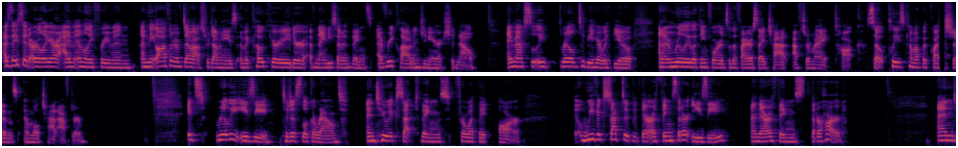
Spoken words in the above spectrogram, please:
As I said earlier, I'm Emily Freeman. I'm the author of DevOps for Dummies and the co curator of 97 Things Every Cloud Engineer Should Know. I'm absolutely thrilled to be here with you. And I'm really looking forward to the fireside chat after my talk. So please come up with questions and we'll chat after. It's really easy to just look around and to accept things for what they are. We've accepted that there are things that are easy and there are things that are hard. And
